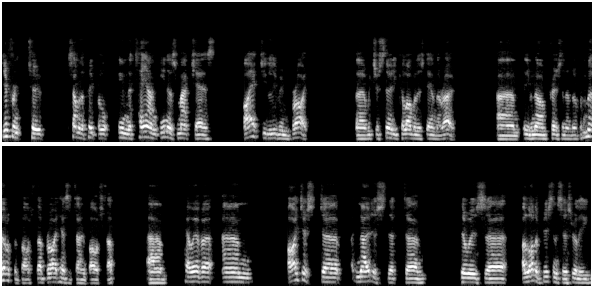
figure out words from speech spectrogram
different to some of the people in the town, in as much as I actually live in Bright, uh, which is 30 kilometres down the road. Um, even though I'm president of the Myrtleford Bowls Club, Bright has its own Bowls Club. Um, however, um, I just uh, noticed that um, there was uh, a lot of businesses really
